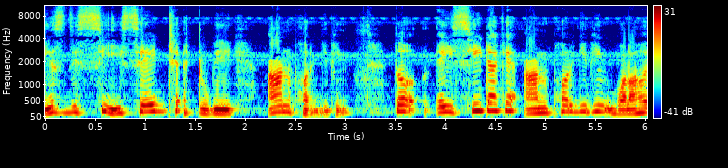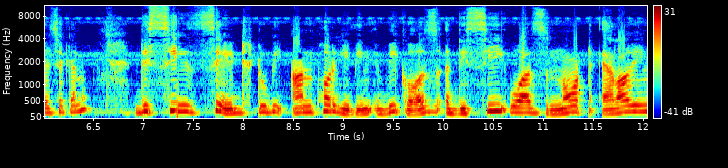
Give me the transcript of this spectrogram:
is the sea said to be unforgiving তো এই সিটাকে আনফরগিভিং বলা হয়েছে কেন? The sea is said to be unforgiving because the sea was not allowing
